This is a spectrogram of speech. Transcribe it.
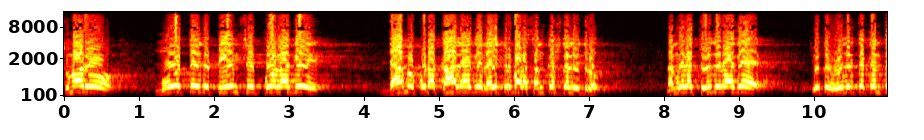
ಸುಮಾರು ಮೂವತ್ತೈದು ಟಿಎಂಸಿ ಪೋಲ್ ಆಗಿ, ಡ್ಯಾಮು ಕೂಡ ಖಾಲಿಯಾಗಿ ರೈತರು ಬಹಳ ಸಂಕಷ್ಟದಲ್ಲಿದ್ರು. ನಮಗೆಲ್ಲ ತಿಳಿದಿರೋ ಹಾಗೆ ಇವತ್ತು ಉಳಿದಿರ್ತಕ್ಕಂಥ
